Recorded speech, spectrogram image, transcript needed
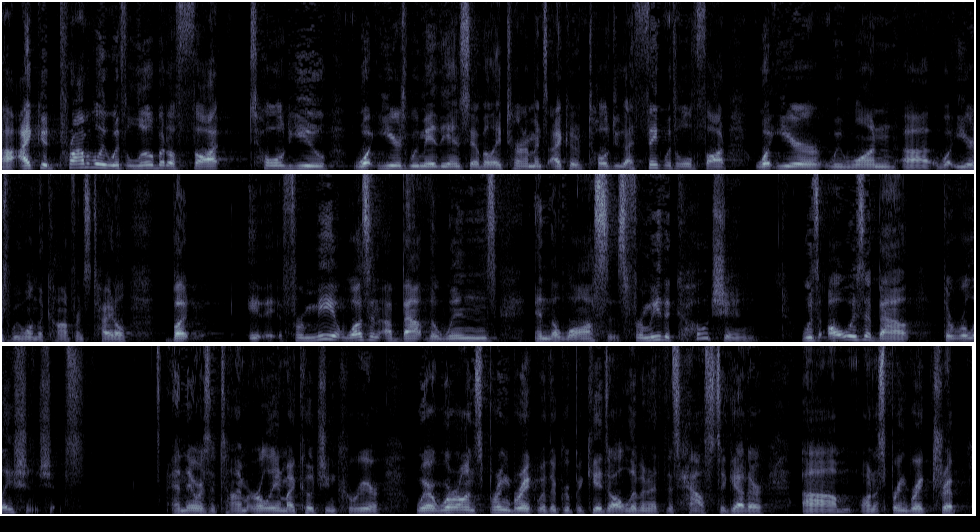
Uh, I could probably, with a little bit of thought, told you what years we made the NCAA tournaments. I could have told you, I think, with a little thought, what year we won, uh, what years we won the conference title. But it, for me, it wasn't about the wins and the losses. For me, the coaching was always about the relationships. And there was a time early in my coaching career where we're on spring break with a group of kids all living at this house together um, on a spring break trip.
